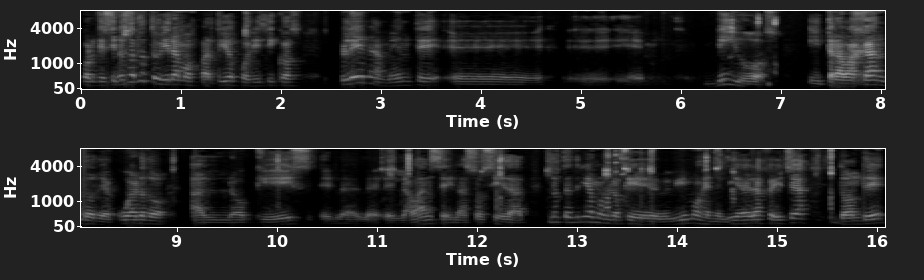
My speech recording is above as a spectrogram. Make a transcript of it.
Porque si nosotros tuviéramos partidos políticos plenamente eh, eh, vivos y trabajando de acuerdo a lo que es el, avance de la sociedad, no tendríamos lo que vivimos en el día de la fecha, donde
